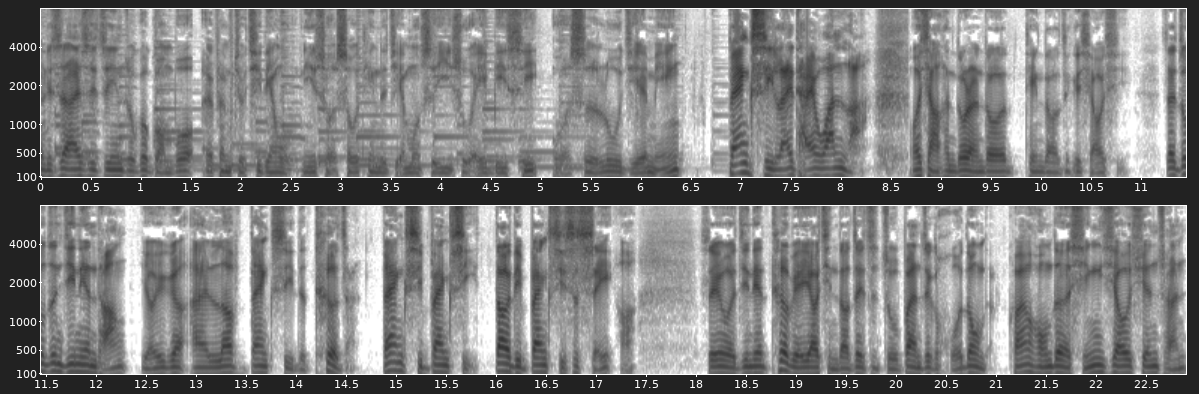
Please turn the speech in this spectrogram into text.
这里是 IC 之音逐客广播 FM 九七点五，你所收听的节目是艺术 A B C，我是陆杰明。Banksy 来台湾了，我想很多人都听到这个消息，在中正纪念堂有一个 I Love Banksy 的特展。Banksy Banksy，到底 Banksy 是谁啊？所以我今天特别邀请到这次主办这个活动的宽宏的行销宣传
